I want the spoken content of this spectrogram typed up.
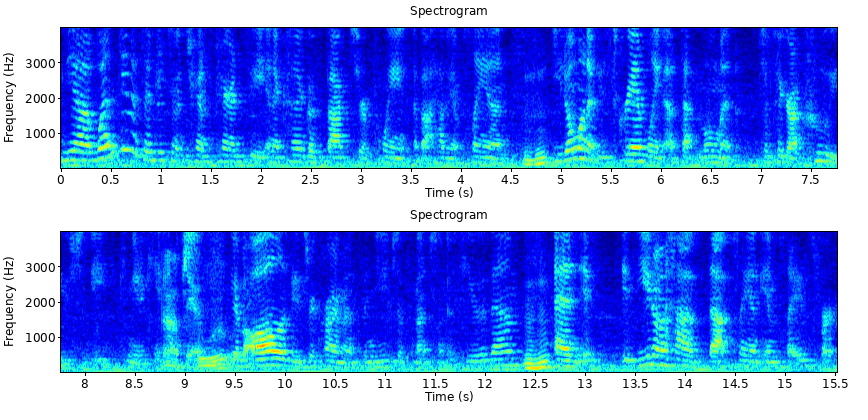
Yeah, one thing that's interesting with transparency, and it kind of goes back to your point about having a plan, mm-hmm. you don't want to be scrambling at that moment to figure out who you should be communicating Absolutely. to. You have all of these requirements, and you just mentioned a few of them. Mm-hmm. And if, if you don't have that plan in place for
